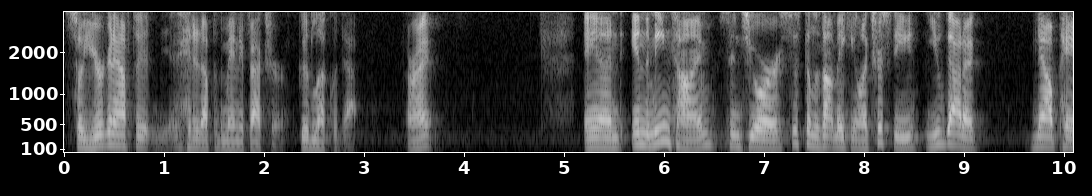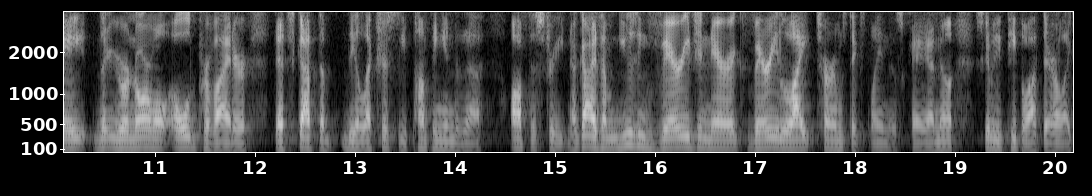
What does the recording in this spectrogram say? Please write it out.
So you're going to have to hit it up with the manufacturer. Good luck with that. All right? And in the meantime, since your system is not making electricity, you've got to now pay the, your normal old provider that's got the, the electricity pumping into the off the street. Now, guys, I'm using very generic, very light terms to explain this. Okay, I know there's going to be people out there like,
